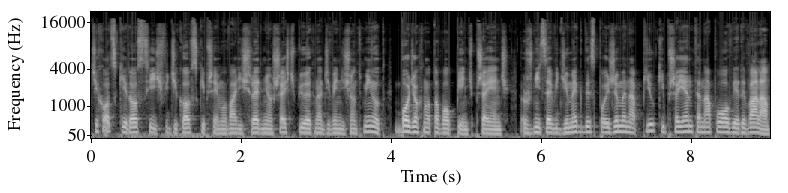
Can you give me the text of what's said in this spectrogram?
Cichocki, Rossi i Świdzikowski przejmowali średnio 6 piłek na 90 minut, Bodzioch notował 5 przejęć. Różnicę widzimy, gdy spojrzymy na piłki przejęte na połowie rywala.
